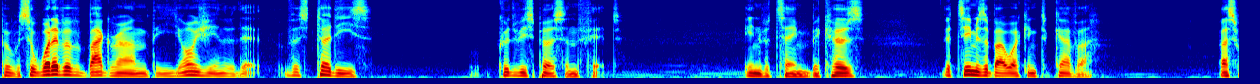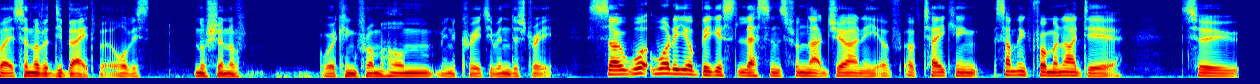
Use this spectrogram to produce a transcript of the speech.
but so whatever the background, the origin, the, the studies, could this person fit in the team? Because the team is about working together. That's why it's another debate, but all this notion of working from home in the creative industry. So, what what are your biggest lessons from that journey of, of taking something from an idea to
